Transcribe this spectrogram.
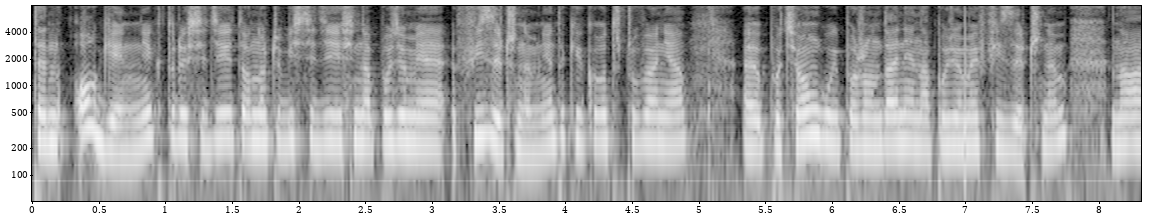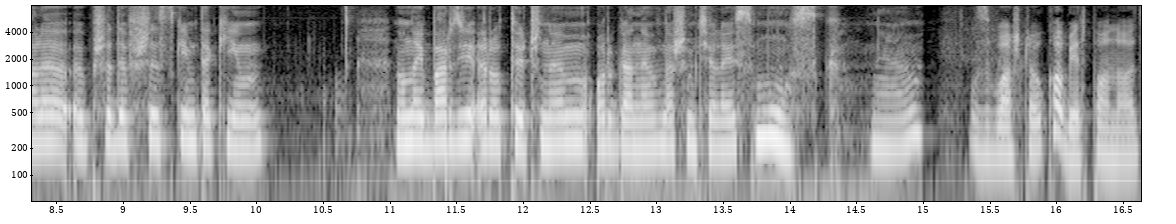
ten ogień, nie, który się dzieje, to on oczywiście dzieje się na poziomie fizycznym, nie? Takiego odczuwania e, pociągu i pożądania na poziomie fizycznym, no ale e, przede wszystkim takim no, najbardziej erotycznym organem w naszym ciele jest mózg, nie? Zwłaszcza u kobiet ponoć.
